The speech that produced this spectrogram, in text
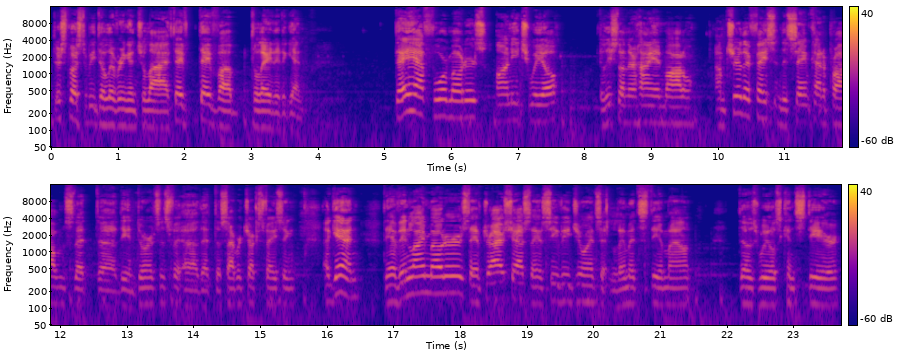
they're supposed to be delivering in July. They've they've uh, delayed it again. They have four motors on each wheel, at least on their high-end model. I'm sure they're facing the same kind of problems that uh, the Endurance is uh, that the Cybertruck's facing. Again, they have inline motors, they have drive shafts, they have CV joints. It limits the amount those wheels can steer.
